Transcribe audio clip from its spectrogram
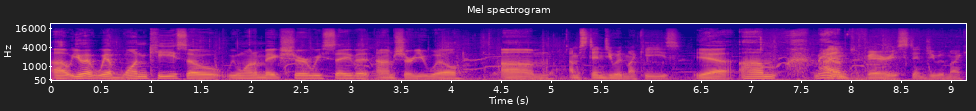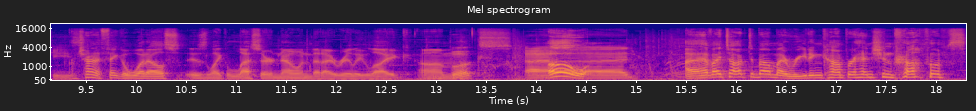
Uh, you have we have one key, so we want to make sure we save it. I'm sure you will. Um, I'm stingy with my keys. yeah. Um, man, I'm I'm, very stingy with my keys. I'm trying to think of what else is like lesser known that I really like. Um, Books. Uh, Oh! uh, I, have I talked about my reading comprehension problems?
